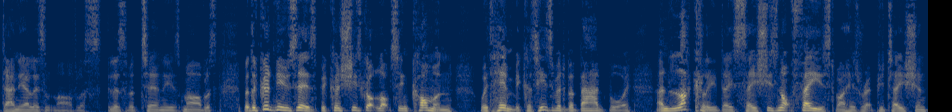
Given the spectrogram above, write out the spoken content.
Danielle isn't marvellous. Elizabeth Tierney is marvellous. But the good news is, because she's got lots in common with him, because he's a bit of a bad boy, and luckily, they say, she's not fazed by his reputation.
